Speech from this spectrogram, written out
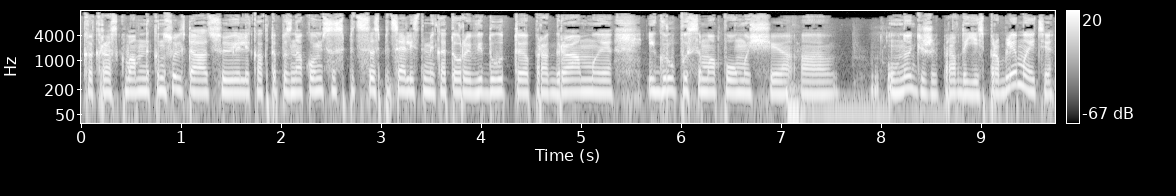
как раз к вам на консультацию или как-то познакомиться со специалистами, которые ведут э, программы и группы самопомощи. У многих же, правда, есть проблемы эти.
